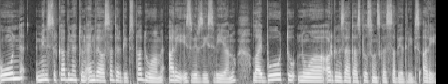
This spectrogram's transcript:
un ministra kabineta un NVO sadarbības padome arī izvirzīs vienu, lai būtu no organizētās pilsoniskās sabiedrības arī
